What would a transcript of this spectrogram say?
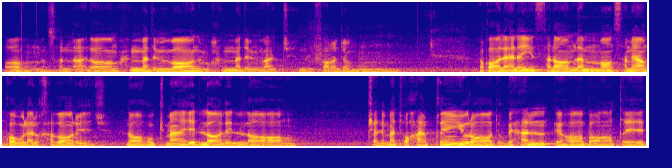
اللهم صل على محمد وآل محمد وعجل فرجهم وقال عليه السلام لما سمع قول الخوارج لا حكم إلا لله كلمة حق يراد بها باطل.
